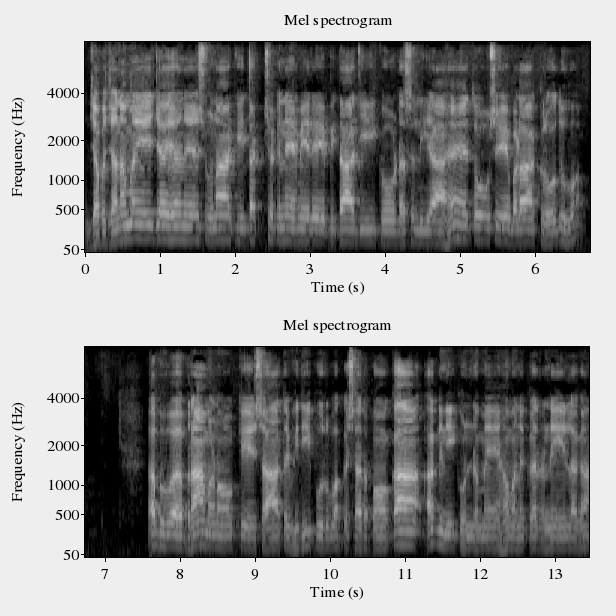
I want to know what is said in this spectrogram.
जब जनमय जय ने सुना कि तक्षक ने मेरे पिताजी को डस लिया है तो उसे बड़ा क्रोध हुआ। अब वह ब्राह्मणों के साथ विधि पूर्वक सर्पों का अग्नि कुंड में हवन करने लगा।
